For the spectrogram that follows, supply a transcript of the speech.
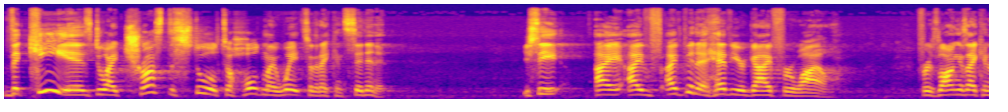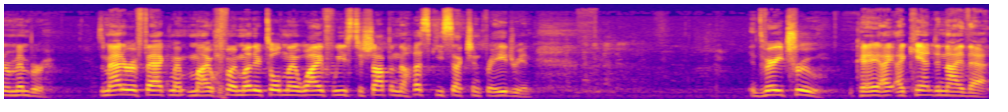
the key is do I trust the stool to hold my weight so that I can sit in it? You see, I, have I've been a heavier guy for a while, for as long as I can remember. As a matter of fact, my, my, my mother told my wife we used to shop in the Husky section for Adrian. It's very true, okay? I, I can't deny that.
